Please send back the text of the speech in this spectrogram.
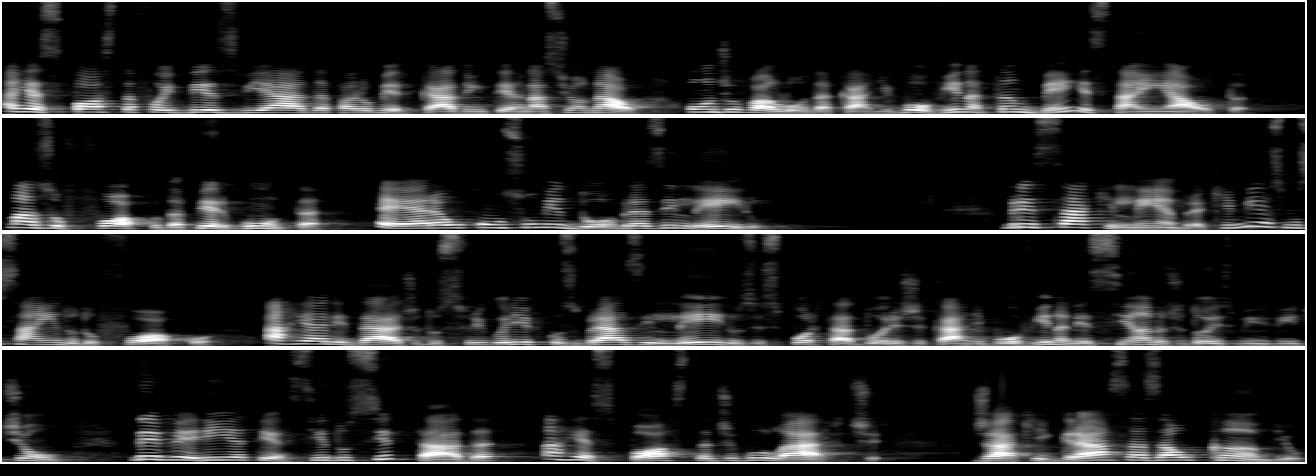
A resposta foi desviada para o mercado internacional, onde o valor da carne bovina também está em alta. Mas o foco da pergunta era o consumidor brasileiro. Brissac lembra que, mesmo saindo do foco, a realidade dos frigoríficos brasileiros exportadores de carne bovina nesse ano de 2021 deveria ter sido citada na resposta de Goulart, já que, graças ao câmbio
